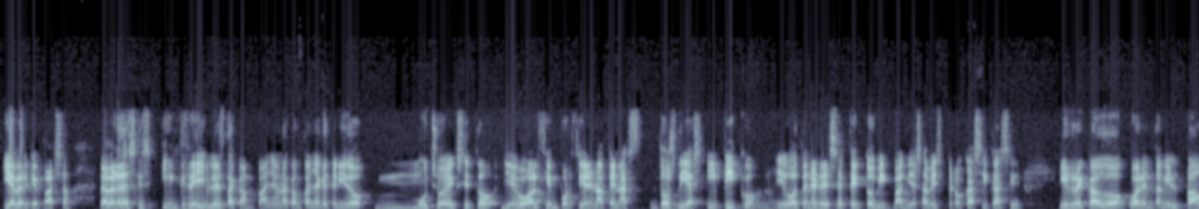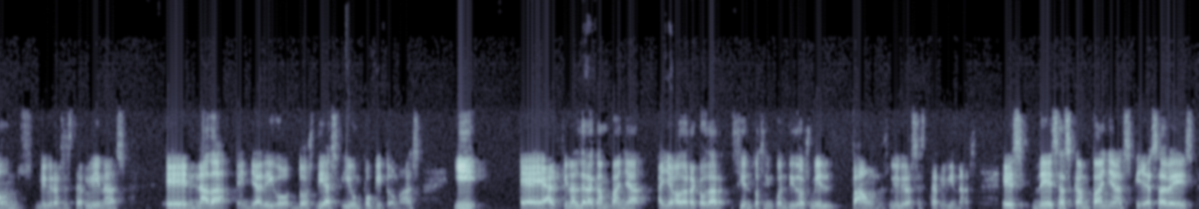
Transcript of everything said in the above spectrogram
y a ver qué pasa. La verdad es que es increíble esta campaña, una campaña que ha tenido mucho éxito, llegó al 100% en apenas dos días y pico, no llegó a tener ese efecto Big Bang, ya sabéis, pero casi, casi, y recaudó 40.000 pounds, libras esterlinas, en nada, en ya digo, dos días y un poquito más. Y eh, al final de la campaña ha llegado a recaudar 152.000 pounds, libras esterlinas. Es de esas campañas que ya sabéis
